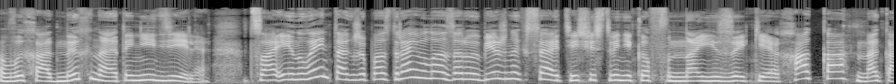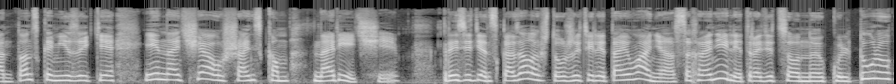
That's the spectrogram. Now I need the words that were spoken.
выходных на этой неделе. Цай Инвейн также поздравила зарубежных соотечественников на языке хака, на кантонском языке и на чаушанском наречии. Президент сказала, что жители Тайваня сохранили традиционную культуру,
